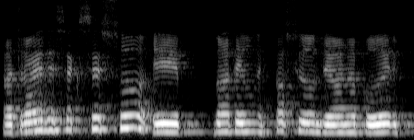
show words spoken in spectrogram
a través de ese acceso eh, van a tener un espacio donde van a poder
